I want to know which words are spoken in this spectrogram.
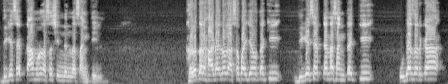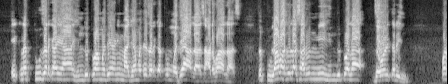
दिघे साहेब का म्हणून असं शिंदेना सांगतील? खर तर हा डायलॉग असं पाहिजे होता की दिघे साहेब त्यांना सांगतायत की उद्या जर का एकनाथ तू जर का या हिंदुत्वामध्ये आणि माझ्यामध्ये जर का तू मध्ये आलास आडवा आलास तर तुला बाजूला सारून मी हिंदुत्वाला जवळ करीन. पण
